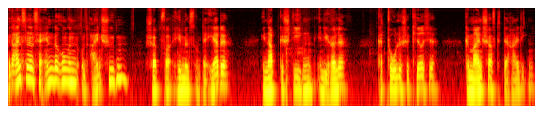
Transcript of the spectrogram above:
Mit einzelnen Veränderungen und Einschüben, Schöpfer Himmels und der Erde, hinabgestiegen in die Hölle, katholische Kirche, Gemeinschaft der Heiligen,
